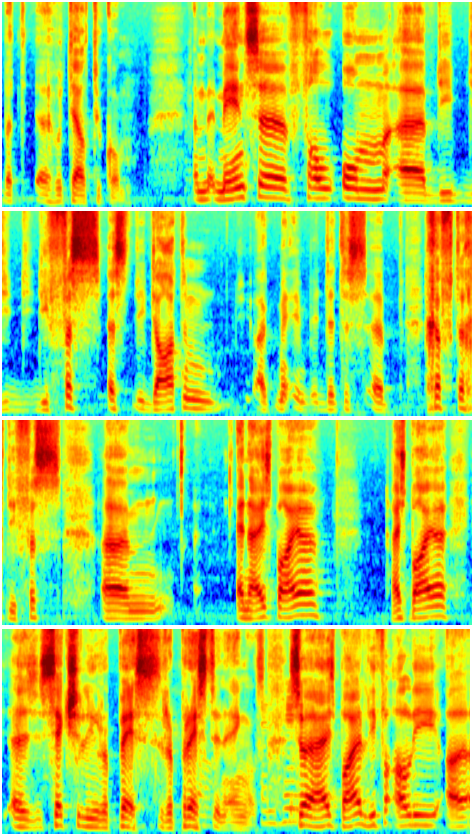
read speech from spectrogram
wat uh, hotel toe kom. Mense val om uh, die, die die die vis is die datum ek dit is uh, giftig die vis. Ehm um, en hy is baie hy's baie uh, sexually repressed repressed ja. in Engels. So hy's baie lief vir al die uh,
